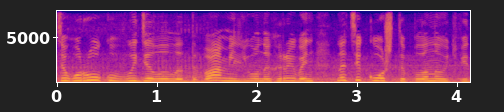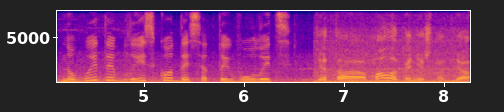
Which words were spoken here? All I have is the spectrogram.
цього року виділили 2 мільйони гривень. На ці кошти планують відновити близько 10 вулиць. Это мало, конечно, для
